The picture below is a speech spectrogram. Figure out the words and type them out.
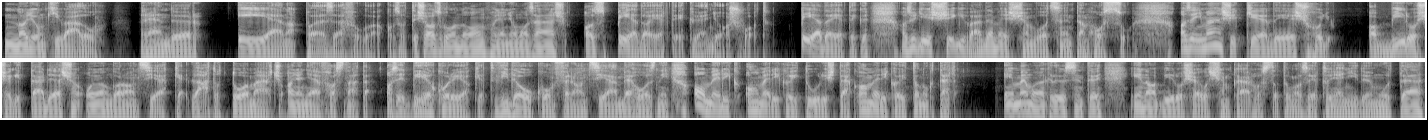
nagyon kiváló rendőr éjjel-nappal ezzel foglalkozott. És azt gondolom, hogy a nyomozás az példaértékűen gyors volt. Példaértékű. Az ügyészségi vádemelés sem volt szerintem hosszú. Az egy másik kérdés, hogy a bírósági tárgyaláson olyan garanciák látott tolmács, anyanyelv használta, azért dél-koreaket videokonferencián behozni, Amerik, amerikai turisták, amerikai tanúk, tehát én megmondom őszintén, hogy én a bíróságot sem kárhoztatom azért, hogy ennyi idő múlt el.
